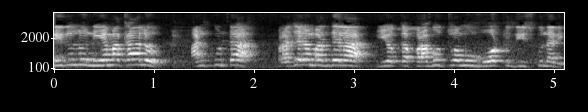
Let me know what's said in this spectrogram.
నిధులు నియామకాలు అనుకుంటా ప్రజల మధ్యలో ఈ యొక్క ప్రభుత్వము ఓట్లు తీసుకున్నది.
